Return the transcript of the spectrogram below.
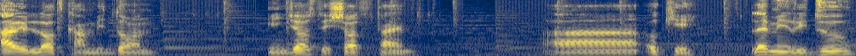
how a lot can be done in just a short time. Uh okay. Let me redo.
